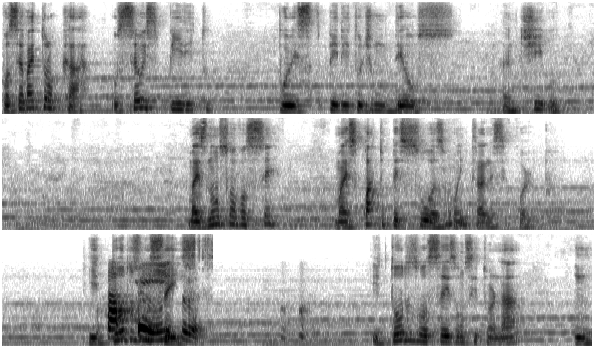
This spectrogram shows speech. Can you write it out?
Você vai trocar o seu espírito por espírito de um Deus antigo. Mas não só você, mas quatro pessoas vão entrar nesse corpo. E todos Que vocês, isso? todos vocês vão se tornar um.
